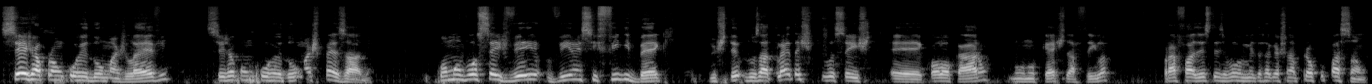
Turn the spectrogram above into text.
seja para um corredor mais leve, seja para um corredor mais pesado como vocês viram esse feedback dos, dos atletas que vocês é, colocaram no, no cast da fila para fazer esse desenvolvimento dessa questão da preocupação.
